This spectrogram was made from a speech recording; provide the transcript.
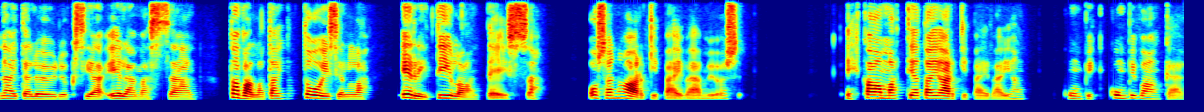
näitä löydöksiä elämässään tavalla tai toisella eri tilanteissa – osana arkipäivää myös. Ehkä ammattia tai arkipäivää, ihan kumpi, kumpi vaan käy.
